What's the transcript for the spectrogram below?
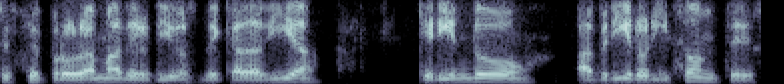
este programa del Dios de cada día queriendo abrir horizontes,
